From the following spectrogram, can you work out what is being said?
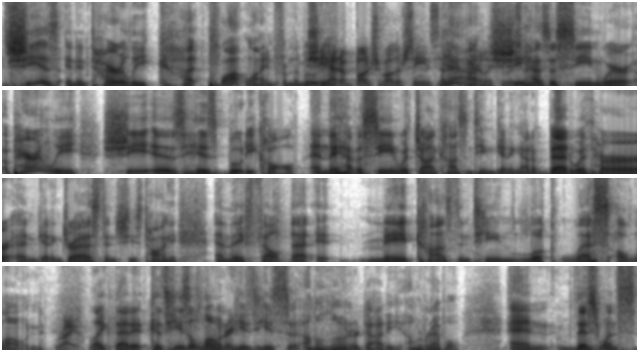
She is an entirely cut plot line from the movie. She had a bunch of other scenes that yeah, apparently she, she in. has a scene where apparently she is his booty call, and they have a scene with John Constantine getting out of bed with her and getting dressed, and she's talking, and they felt that it made Constantine look less alone. Right. Like that it cuz he's a loner. He's he's I'm a loner, Dottie. I'm a rebel. And this one's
